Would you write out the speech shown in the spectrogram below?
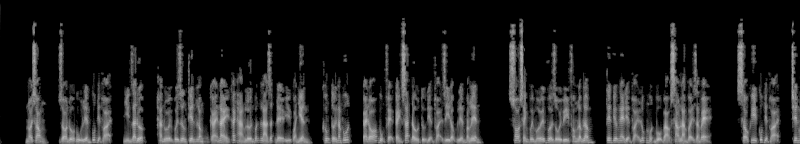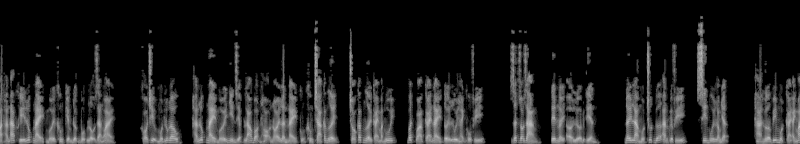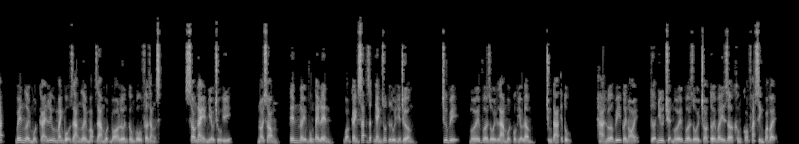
Nói xong do nổ bù liền cúp điện thoại, nhìn ra được hắn đối với dương thiên long, cái này khách hàng lớn vẫn là rất để ý quả nhiên, không tới năm phút, cái đó bụng phệ cảnh sát đầu từ điện thoại di động liền văng lên. So sánh với mới vừa rồi uy phong lấm lấm, tên kia nghe điện thoại lúc một bộ bảo sao làm vậy dáng vẻ. Sau khi cúp điện thoại, trên mặt hắn ác khí lúc này mới không kiểm được bộc lộ ra ngoài. Khó chịu một lúc lâu, hắn lúc này mới nhìn diệp lão bọn họ nói lần này cũng không tra các ngươi, cho các người cái mặt mũi, bất quá cái này tới lui hạnh cổ phí. Rất rõ ràng, tên này ở lửa bị tiền. Đây là một chút bữa ăn khuya phí, xin vui lòng nhận. Hà hứa vĩ một cái ánh mắt bên người một cái lưu manh bộ dáng người móc ra một bó lớn công vô phờ rằng. Sau này nhiều chú ý. Nói xong, tên nảy vung tay lên, bọn cảnh sát rất nhanh rút lui hiện trường. Chư vị, mới vừa rồi là một cuộc hiểu lầm, chúng ta tiếp tục. Hà hứa vĩ cười nói, tựa như chuyện mới vừa rồi cho tới bây giờ không có phát sinh qua vậy.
